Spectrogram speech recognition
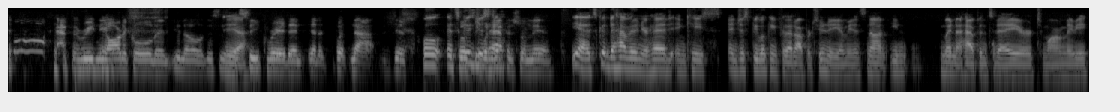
after reading the article, and you know this is Yeah. the secret, and it, but nah, just well, it's we'll good see just what to, happens from there. yeah, it's good to have it in your head in case and just be looking for that opportunity. I mean, it's not you might not happen today or tomorrow maybe,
